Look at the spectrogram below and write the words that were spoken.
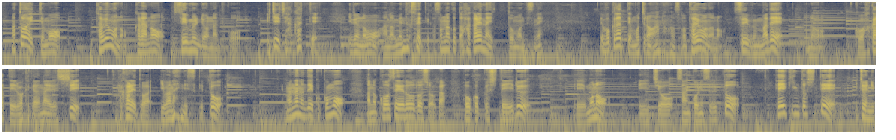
まあ、とはいっても食べ物からの水分量なんてこういちいち測っているのもあのめんどくさいっていうかそんなこと測れないと思うんですね。で僕だってもちろんあのその食べ物の水分まであのこう測っているわけではないですし測れとは言わないんですけど、まあ、なのでここもあの厚生労働省が報告している、え、ものを一応参考にすると平均として一応日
